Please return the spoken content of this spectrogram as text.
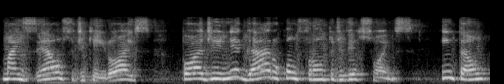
mas Elcio de Queiroz pode negar o confronto de versões. Então,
